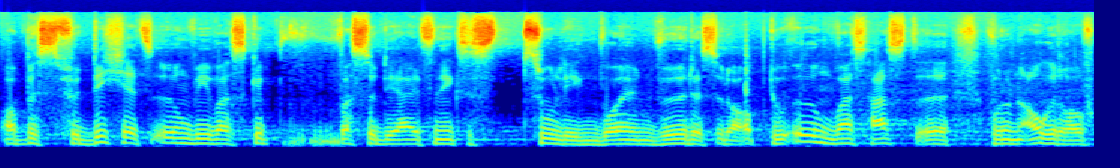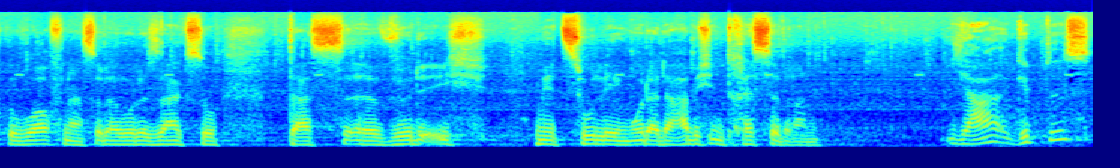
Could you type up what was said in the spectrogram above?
Ob es für dich jetzt irgendwie was gibt, was du dir als nächstes zulegen wollen würdest oder ob du irgendwas hast, äh, wo du ein Auge drauf geworfen hast oder wo du sagst, so, das äh, würde ich mir zulegen oder da habe ich Interesse dran. Ja, gibt es.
